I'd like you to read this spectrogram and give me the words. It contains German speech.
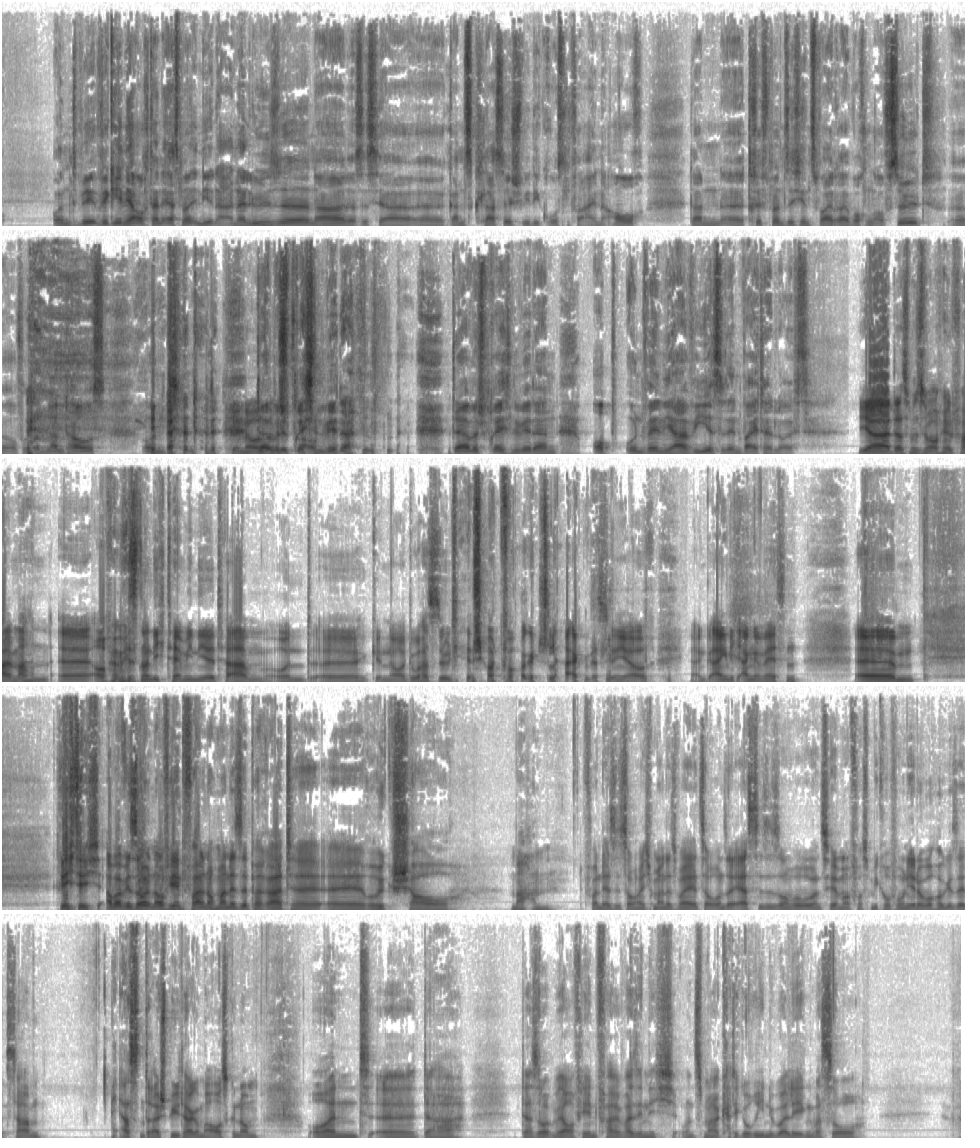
Und wir, wir gehen ja auch dann erstmal in die Analyse, na, das ist ja äh, ganz klassisch, wie die großen Vereine auch. Dann äh, trifft man sich in zwei, drei Wochen auf Sylt, äh, auf unserem Landhaus und genau da so besprechen wir dann, da besprechen wir dann, ob und wenn ja, wie es denn weiterläuft. Ja, das müssen wir auf jeden Fall machen, äh, auch wenn wir es noch nicht terminiert haben. Und äh, genau, du hast Sylt jetzt schon vorgeschlagen, das finde ich auch eigentlich angemessen. Ähm, Richtig, aber wir sollten auf jeden Fall nochmal eine separate äh, Rückschau machen von der Saison. Ich meine, das war jetzt auch unsere erste Saison, wo wir uns hier immer vors Mikrofon jede Woche gesetzt haben. Ersten drei Spieltage mal ausgenommen. Und äh, da, da sollten wir auf jeden Fall, weiß ich nicht, uns mal Kategorien überlegen, was so,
